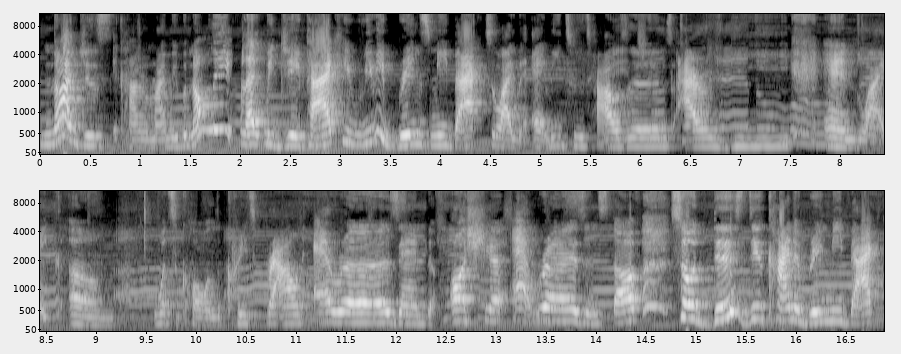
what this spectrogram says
not just it kind of remind me but not only like with Jay Park he really brings me back to like the early 2000s r&b and like um what's called Chris Brown eras and Usher eras and stuff. So this did kind of bring me back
